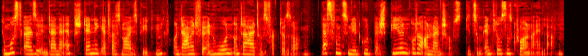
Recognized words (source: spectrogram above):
Du musst also in deiner App ständig etwas Neues bieten und damit für einen hohen Unterhaltungsfaktor sorgen. Das funktioniert gut bei Spielen oder Online-Shops, die zum endlosen Scrollen einladen.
